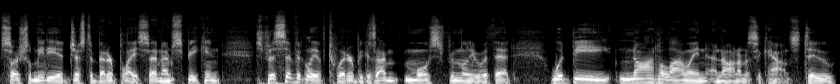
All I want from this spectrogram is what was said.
social media just a better place, and I'm speaking specifically of Twitter because I'm most familiar with it, would be not allowing anonymous accounts to.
